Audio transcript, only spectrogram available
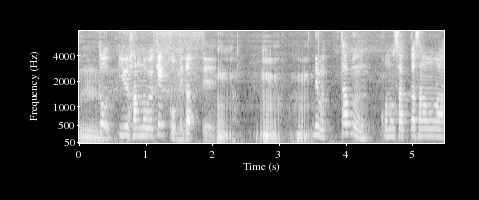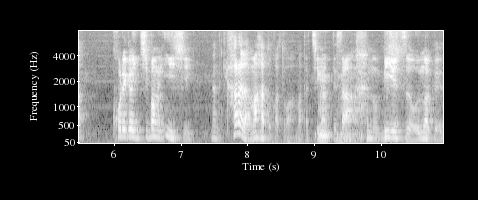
うん。という反応が結構目立って、でも多分この作家さんはこれが一番いいしなんだっけ原田マハとかとはまた違ってさ、あの美術をうまく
